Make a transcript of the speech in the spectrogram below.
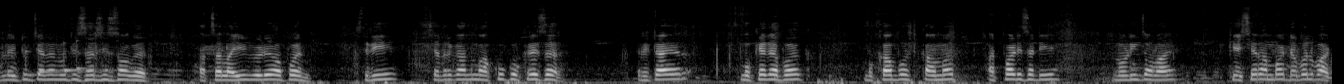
आपल्या यूट्यूब चॅनलवरती सरचे स्वागत. आजचा लाईव्ह व्हिडिओ आपण श्री चंद्रकांत माकू कोकरे सर रिटायर मुख्याध्यापक मुक्काम पोस्ट कामत आटपाडीसाठी लोडिंग चालू आहे. केशर आंबा डबल बाट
